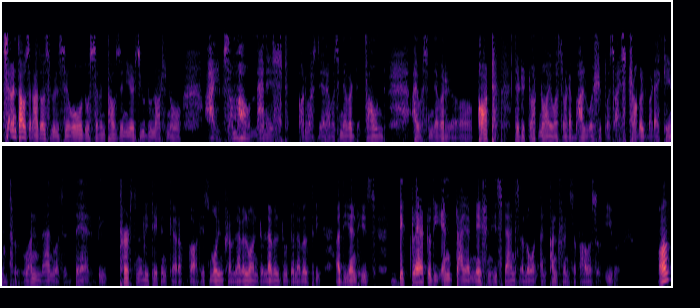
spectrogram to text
7,000 others will say, oh, those 7,000 years you do not know. I somehow managed. God was there. I was never found. I was never uh, caught. They did not know I was not a Baal worshipper. I struggled, but I came through. One man was there being personally taken care of God. He's moving from level one to level two to level three. At the end, he's declared to the entire nation. He stands alone and confronts the powers of evil. All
